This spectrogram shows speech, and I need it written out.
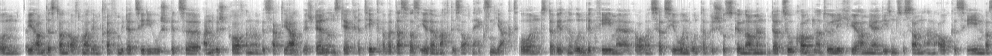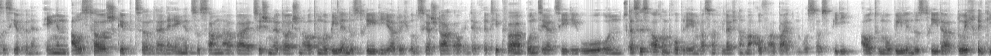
Und wir haben das dann auch mal im Treffen mit der CDU-Spitze angesprochen und gesagt, ja, wir stellen uns der Kritik, aber das, was ihr da macht, ist auch eine Hexenjagd. Und da wird eine unbequeme Organisation unter Beschuss genommen. Und dazu kommt natürlich, wir haben ja in diesem Zusammenhang auch gesehen, was es hier für einen engen Austausch gibt und eine enge Zusammenarbeit zwischen der deutschen Automobilindustrie, die ja durch uns sehr stark auch in der Kritik war, und der CDU. Und das ist auch ein Problem, was man vielleicht nochmal aufarbeiten muss. Also wie die Automobilindustrie da durchregiert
